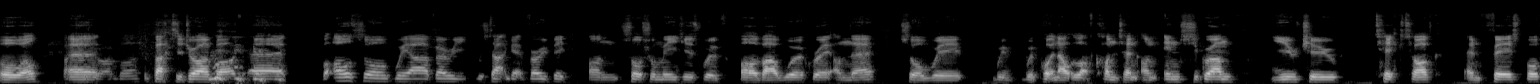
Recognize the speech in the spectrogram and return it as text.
oh well. Back to uh, drawing board. Back to drawing board. uh, but also, we are very we're starting to get very big on social medias with all of our work rate on there. So we we we're putting out a lot of content on Instagram, YouTube, TikTok, and Facebook.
